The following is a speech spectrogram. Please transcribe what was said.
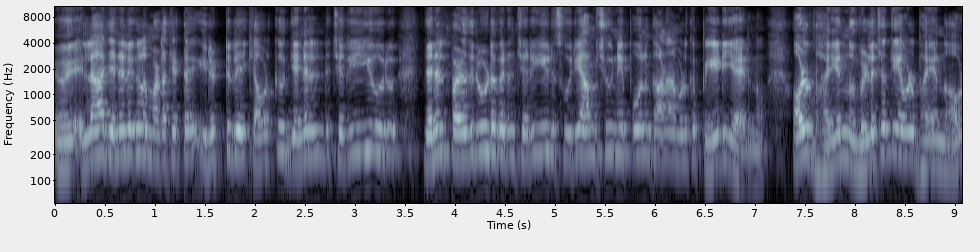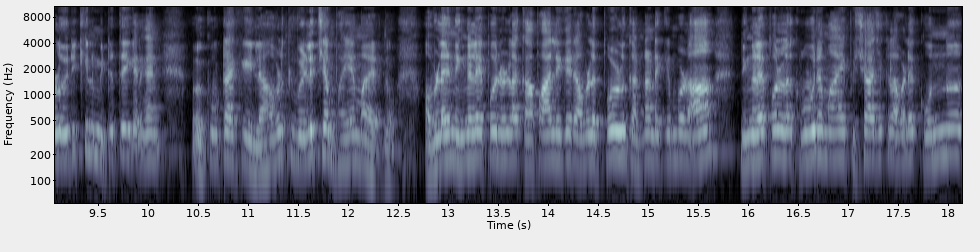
എല്ലാ ജനലുകളും അടച്ചിട്ട് ഇരുട്ടിലേക്ക് അവൾക്ക് ജനലിന്റെ ചെറിയൊരു ജനൽ പഴുതിലൂടെ വരുന്ന ചെറിയൊരു സൂര്യാംശുവിനെ പോലും കാണാൻ അവൾക്ക് പേടിയായിരുന്നു. അവൾ ഭയന്നു വെളിച്ചത്തെ അവൾ ഭയന്നു. അവൾ ഒരിക്കലും മുറ്റത്തേക്ക് ഇറങ്ങാൻ കൂട്ടാക്കിയില്ല. അവൾക്ക് വെളിച്ചം ഭയമായിരുന്നു. അവളെ നിങ്ങളെപ്പോലുള്ള കപാലികർ അവളെപ്പോഴും കണ്ണടയ്ക്കുമ്പോൾ ആ നിങ്ങളെപ്പോലുള്ള ക്രൂരമായ പിശാചുക്കൾ അവളെ കൊന്ന്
